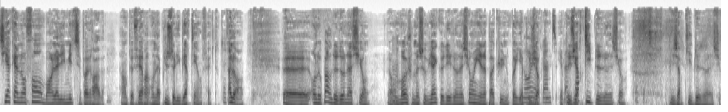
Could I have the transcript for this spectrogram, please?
S'il y a qu'un enfant, bon, à la limite, c'est pas grave. On peut faire, on a plus de liberté en fait. Alors, euh, on nous parle de donations. Alors Hum. moi, je me souviens que des donations, il n'y en a pas qu'une. Il y a Non, plusieurs, de- il y a plusieurs sortes. types de donations. Plusieurs types de donations.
